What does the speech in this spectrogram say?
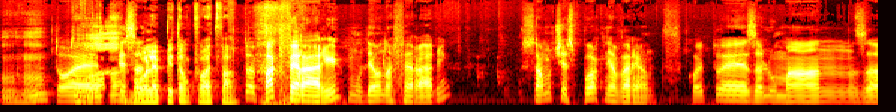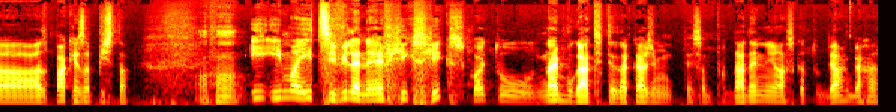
Мгм. То е, Това- те са, Моля, питам какво е това. той е пак Ферари, модел на Ферари, само че е спортния вариант, който е за Люман, за, пак е за писта. Аха. И има и цивилен FXX, който най-богатите, да кажем, те са продадени, аз като бях, бяха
